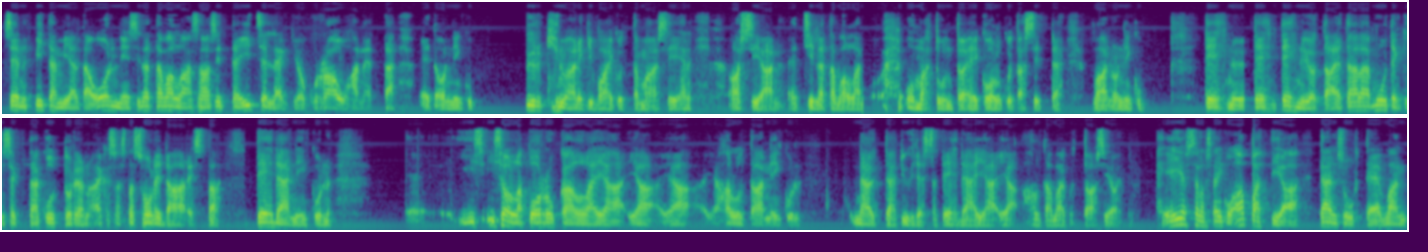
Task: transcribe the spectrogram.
sen, että mitä mieltä on, niin siinä tavallaan saa sitten itselleenkin joku rauhan, että, että on niin kuin pyrkinyt ainakin vaikuttamaan siihen asiaan, että sillä tavalla oma tunto ei kolkuta sitten, vaan on niin kuin tehnyt, te, tehnyt jotain. Ja täällä muutenkin se, tämä kulttuuri on aika solidaarista. Tehdään niin kuin isolla porukalla ja, ja, ja, ja halutaan niin kuin näyttää, että yhdessä tehdään ja, ja halutaan vaikuttaa asioihin. Ei ole sellaista niin kuin apatiaa tämän suhteen, vaan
